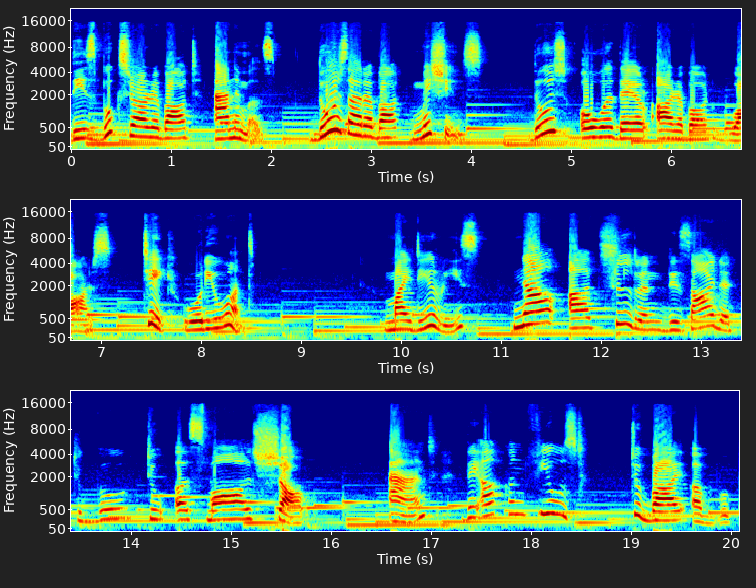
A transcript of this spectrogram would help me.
These books are about animals. Those are about machines. Those over there are about wars. Take what you want. My dearies, now our children decided to go to a small shop and they are confused to buy a book.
